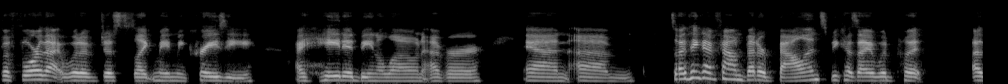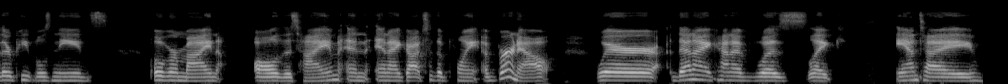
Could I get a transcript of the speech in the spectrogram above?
before that would have just like made me crazy i hated being alone ever and um so i think i've found better balance because i would put other people's needs over mine all the time and and i got to the point of burnout where then i kind of was like anti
